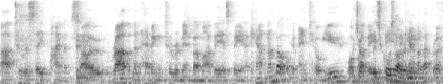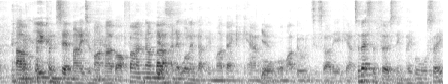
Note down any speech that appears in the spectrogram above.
uh, to receive payments. So rather than having to remember my BSB and account number yep. and tell you what which my I, BSB which of course and I account remember, number, right? um, you can send money to my mobile phone number yes. and it will end up in my bank account yeah. or, or, my building society account. So that's the first thing people will see,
